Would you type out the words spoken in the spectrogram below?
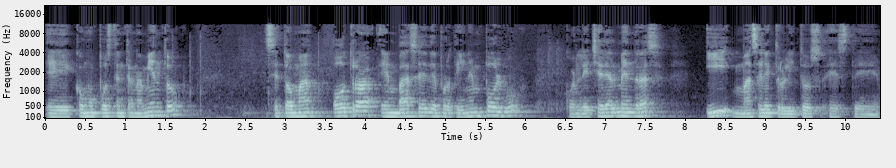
eh, como post-entrenamiento se toma otro envase de proteína en polvo con leche de almendras y más electrolitos, este,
